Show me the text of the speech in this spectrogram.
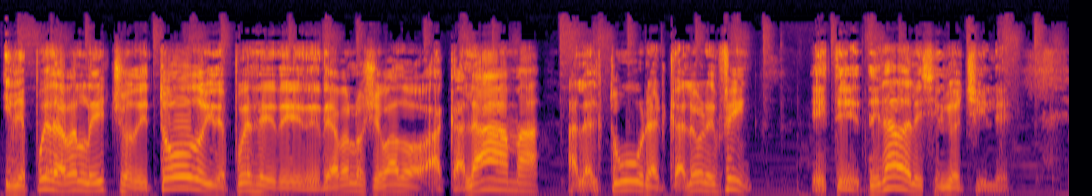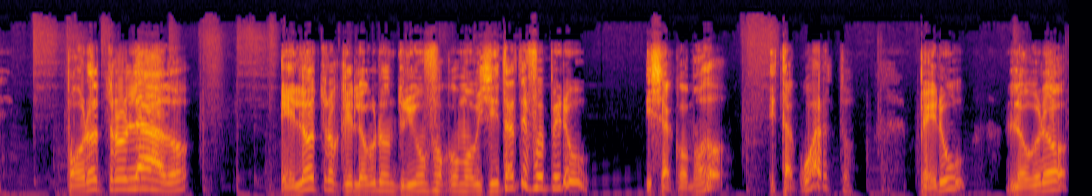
y después de haberle hecho de todo y después de, haberlo llevado a Calama, a la altura, el calor, en fin, este, de nada le sirvió a Chile. Por otro lado, el otro que logró un triunfo como visitante fue Perú y se acomodó, está cuarto. Perú logró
